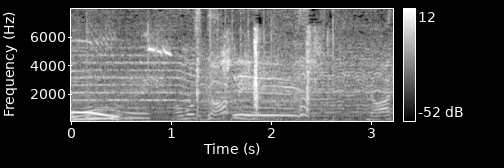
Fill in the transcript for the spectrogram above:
Ooh. Almost got me. Not.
